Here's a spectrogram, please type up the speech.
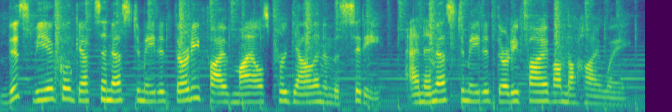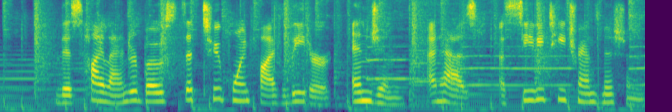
This vehicle gets an estimated 35 miles per gallon in the city, and an estimated 35 on the highway. This Highlander boasts a 2.5-liter engine, and has a CVT transmission.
